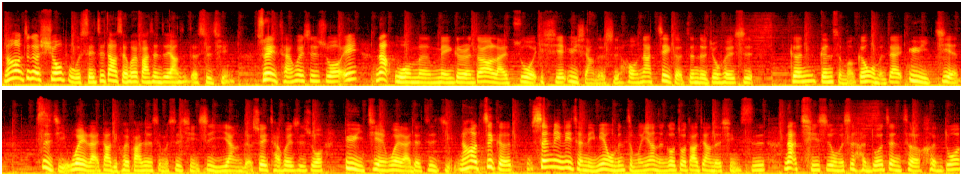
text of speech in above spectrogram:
然后这个修补，谁知道谁会发生这样子的事情，所以才会是说，诶，那我们每个人都要来做一些预想的时候，那这个真的就会是跟跟什么，跟我们在预见自己未来到底会发生什么事情是一样的，所以才会是说。遇见未来的自己，然后这个生命历程里面，我们怎么样能够做到这样的醒思？那其实我们是很多政策、很多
